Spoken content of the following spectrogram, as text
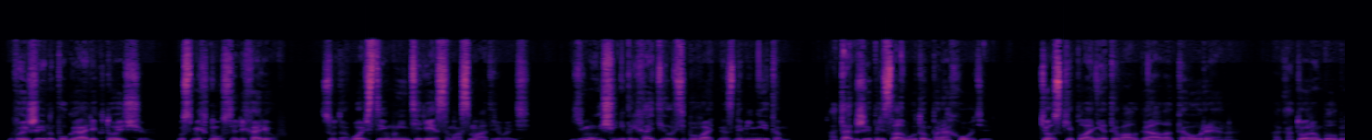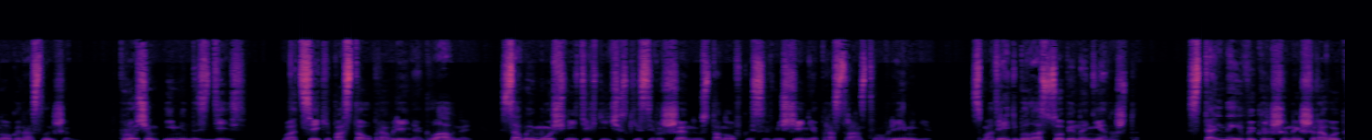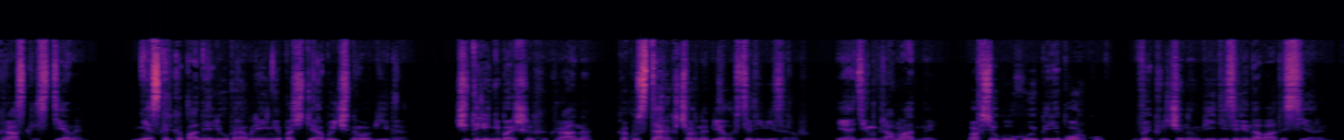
Вы же и напугали, кто еще? Усмехнулся Лихарев, с удовольствием и интересом осматриваясь. Ему еще не приходилось бывать на знаменитом, а также и пресловутом пароходе, тезке планеты Волгала Таурера, о котором был много наслышан. Впрочем, именно здесь, в отсеке поста управления главной, самой мощной технически совершенной установкой совмещения пространства-времени, смотреть было особенно не на что. Стальные, выкрашенные шаровой краской стены Несколько панелей управления почти обычного вида, четыре небольших экрана, как у старых черно-белых телевизоров, и один громадный во всю глухую переборку, в виде зеленовато-серой.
